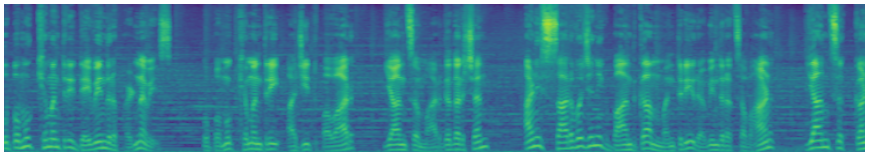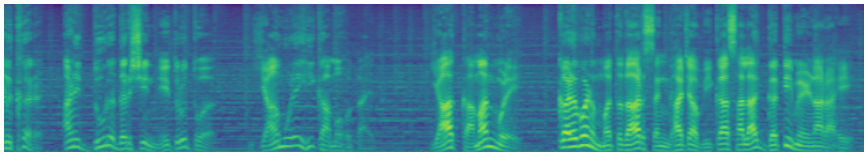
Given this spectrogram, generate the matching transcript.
उपमुख्यमंत्री देवेंद्र फडणवीस उपमुख्यमंत्री अजित पवार यांचं मार्गदर्शन आणि सार्वजनिक बांधकाम मंत्री रवींद्र चव्हाण यांचं कणखर आणि दूरदर्शी नेतृत्व यामुळे ही कामं होत आहेत. या कामांमुळे कळवण मतदारसंघाच्या विकासाला गती मिळणार आहे.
